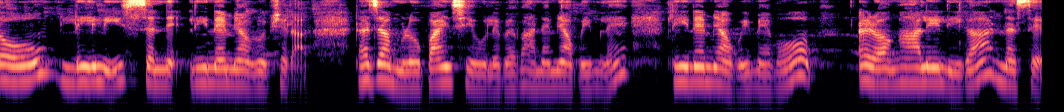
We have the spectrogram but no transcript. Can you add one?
3 4လီ7လေးနဲ့မြောက်လို့ဖြစ်လာဒါကြောင့်မလို့ပိုင်းချေကိုလည်းပဲဘာနဲ့မြောက်ပေးမလဲလေးနဲ့မြောက်ပေးမယ်ပေါ့အဲ့တော့9လေးလီက20ဆို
